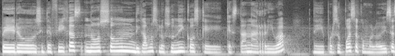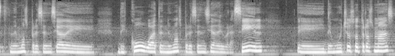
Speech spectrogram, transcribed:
pero si te fijas, no son, digamos, los únicos que, están arriba. por supuesto, como lo dices, tenemos presencia de, Cuba, tenemos presencia de Brasil eh, y de muchos otros más,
